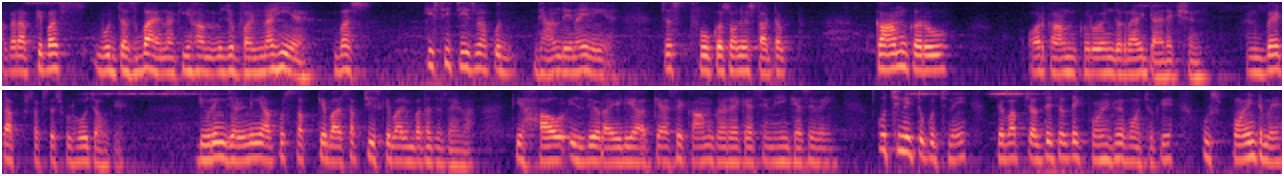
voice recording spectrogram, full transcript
अगर आपके पास वो जज्बा है ना कि हाँ मुझे बढ़ना ही है, बस किसी चीज़ में आपको ध्यान देना ही नहीं है। Just focus on your startup काम करो और काम करो in the right direction and bet आप सक्सेसफुल हो जाओगे। ड्यूरिंग जर्नी आपको सबके बारे, सब चीज़ के बारे में पता चल जाएगा कि हाउ इज़ योर आइडिया कैसे काम कर रहे हैं, कैसे नहीं, कैसे वही कुछ नहीं तो कुछ नहीं। जब आप चलते चलते एक पॉइंट में पहुँचोगे, उस पॉइंट में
